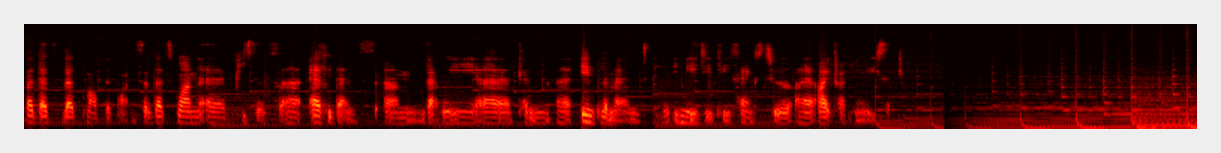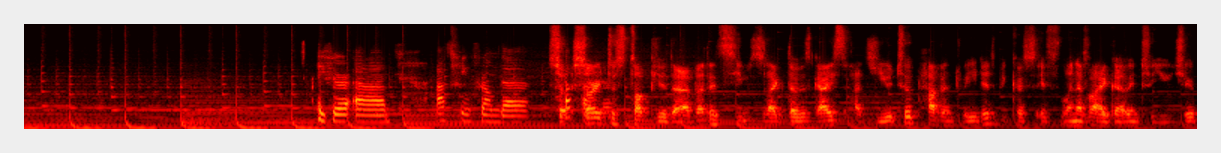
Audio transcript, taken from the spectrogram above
but that's that's not the point. So that's one uh, piece of evidence um, that we can implement immediately thanks to eye tracking research. if you're uh, asking from the so, sorry to stop you there but it seems like those guys at youtube haven't read it because if whenever i go into youtube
